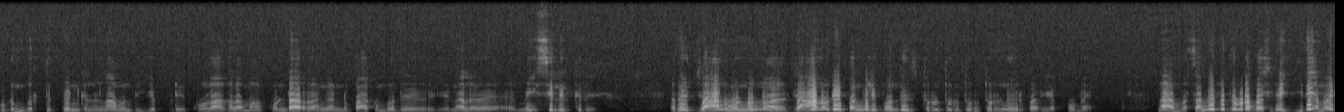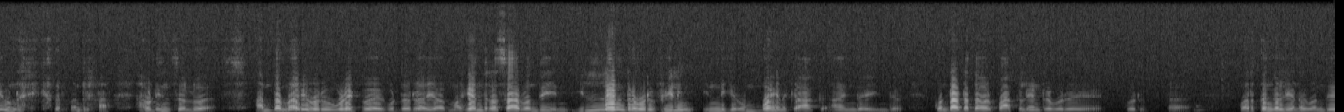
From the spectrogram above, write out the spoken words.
குடும்பத்து பெண்கள் எல்லாம் வந்து எப்படி கோலாகலமா கொண்டாடுறாங்கன்னு பார்க்கும்போது என்னால் மெய் இருக்குது. அது ஜான் ஒன்னொன்னும் ஜானுடைய பங்களிப்பு வந்து துரு துரு துரு துருன்னு இருப்பார் எப்பவுமே. நான் சமீபத்தில் கூட பேசுகிறேன் இதே மாதிரி ஒன்று கதை பண்ணுறான் அப்படின்னு சொல்லுவேன் அந்த மாதிரி ஒரு உழைப்பு கொடுத்தவர் மகேந்திர சார் வந்து இன்- இல்லைன்ற ஒரு ஃபீலிங் இன்னைக்கு ரொம்ப எனக்கு ஆக்க இந்த இந்த கொண்டாட்டத்தை அவர் பார்க்கலன்ற ஒரு ஒரு வருத்தங்கள் எனக்கு வந்து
